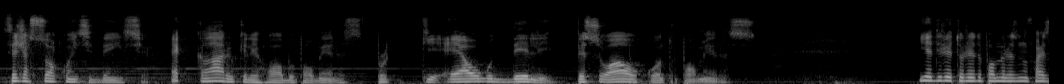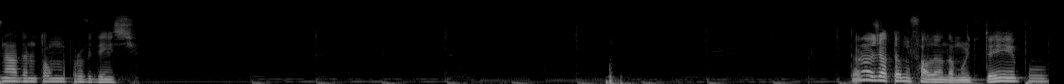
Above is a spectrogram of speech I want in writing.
seja só coincidência. É claro que ele rouba o Palmeiras, porque é algo dele, pessoal contra o Palmeiras. E a diretoria do Palmeiras não faz nada, não toma uma providência. Então nós já estamos falando há muito tempo,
